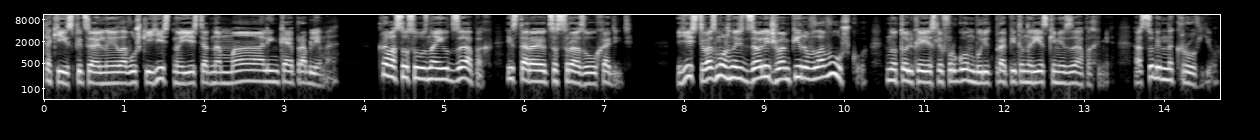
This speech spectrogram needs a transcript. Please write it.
Такие специальные ловушки есть, но есть одна маленькая проблема. Кровососы узнают запах и стараются сразу уходить. Есть возможность завлечь вампира в ловушку, но только если фургон будет пропитан резкими запахами, особенно кровью.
